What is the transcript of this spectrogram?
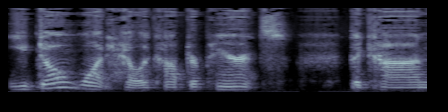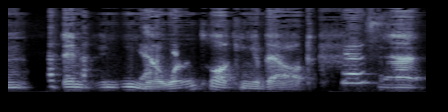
you don't want helicopter parents, the kind and, and you yeah. know what I'm talking about. Yes. That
